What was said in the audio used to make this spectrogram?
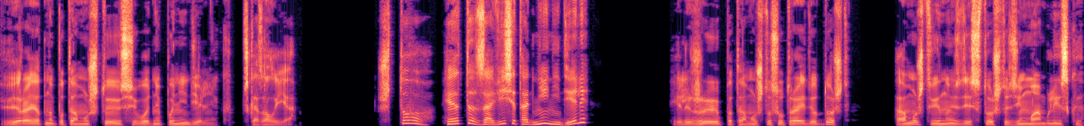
«Вероятно, потому что сегодня понедельник», — сказал я. «Что, это зависит от дней недели?» «Или же потому, что с утра идет дождь. А может, виной здесь то, что зима близко.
